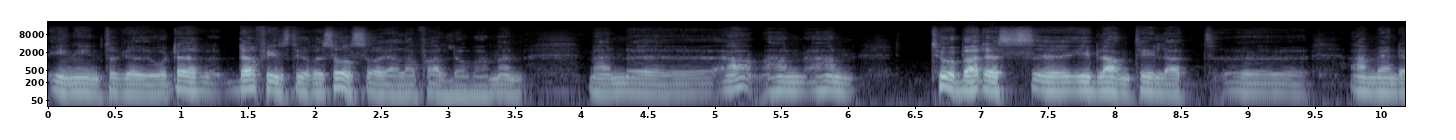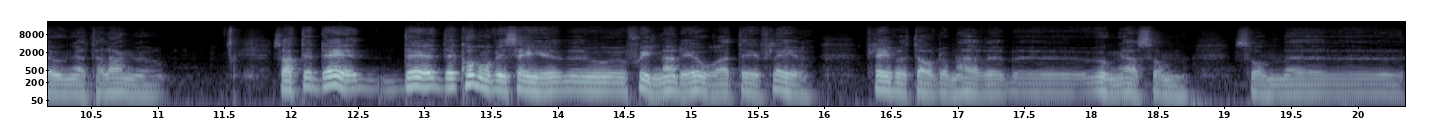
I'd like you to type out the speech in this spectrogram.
i en intervju och där, där finns det ju resurser i alla fall då. Va? Men, men eh, ja, han, han tubbades eh, ibland till att eh, använda unga talanger. Så att det, det, det, kommer vi se skillnad i år, att det är fler, fler av de här uh, unga som, som uh,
